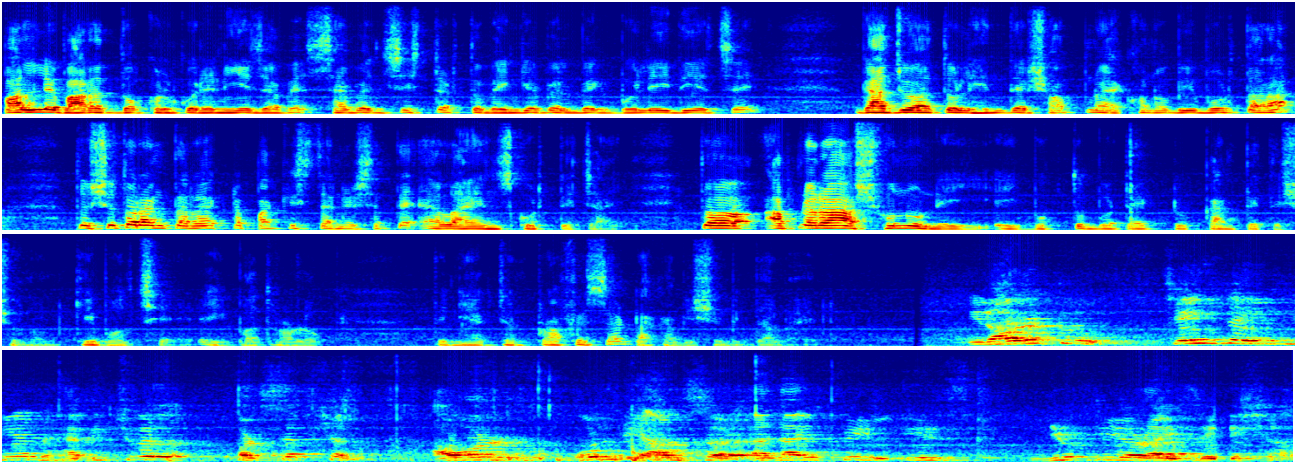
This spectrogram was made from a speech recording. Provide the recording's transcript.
পারলে ভারত দখল করে নিয়ে যাবে। সেভেন সিস্টার তো ভেঙ্গে ফেলবে বলেই দিয়েছে। গাজুয়াতুল হিন্দের স্বপ্ন এখনও বিভোর তারা। তো সুতরাং তারা একটা পাকিস্তানের সাথে অ্যালায়েন্স করতে চায়। তো আপনারা শুনুন এই এই বক্তব্যটা একটু কান পেতে শুনুন। কি বলছে এই ভদ্রলোক? তিনি একজন প্রফেসর ঢাকা বিশ্ববিদ্যালয়ের In order to change the Indian habitual perception, our only answer, as I feel, is nuclearization.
